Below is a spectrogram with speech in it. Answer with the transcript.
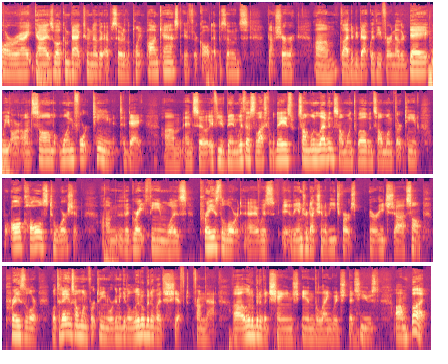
All right, guys, welcome back to another episode of the Point Podcast. If they're called episodes, I'm not sure. Um, glad to be back with you for another day. We are on Psalm 114 today. Um, and so, if you've been with us the last couple days, Psalm 111, Psalm 112, and Psalm 113 were all calls to worship. Um, the great theme was praise the Lord. Uh, it was the introduction of each verse or each uh, psalm. Praise the Lord. Well, today in Psalm 114, we're going to get a little bit of a shift from that, uh, a little bit of a change in the language that's used. Um, but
